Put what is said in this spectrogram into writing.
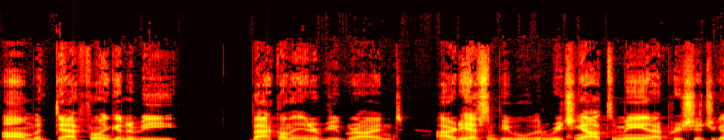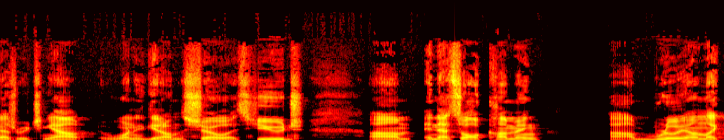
Um, but definitely going to be back on the interview grind. I already have some people who've been reaching out to me, and I appreciate you guys reaching out, wanting to get on the show. It's huge, um, and that's all coming. Uh, I'm really on like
